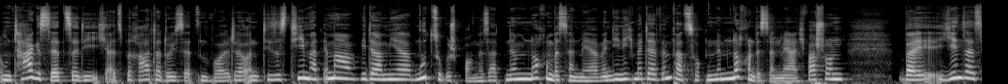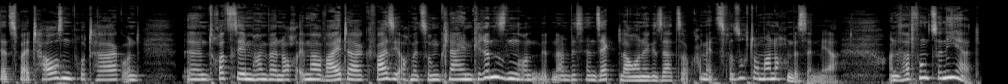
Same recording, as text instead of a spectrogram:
um Tagessätze, die ich als Berater durchsetzen wollte. Und dieses Team hat immer wieder mir Mut zugesprochen, gesagt, nimm noch ein bisschen mehr. Wenn die nicht mit der Wimper zucken, nimm noch ein bisschen mehr. Ich war schon bei jenseits der 2000 pro Tag und äh, trotzdem haben wir noch immer weiter quasi auch mit so einem kleinen Grinsen und mit einer bisschen Sektlaune gesagt, so komm, jetzt versuch doch mal noch ein bisschen mehr. Und es hat funktioniert.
